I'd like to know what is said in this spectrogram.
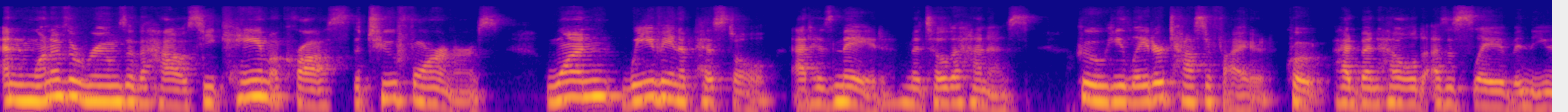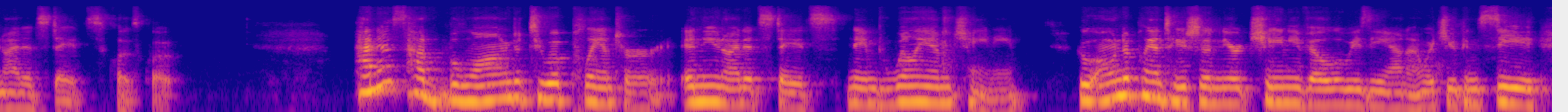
and in one of the rooms of the house, he came across the two foreigners, one waving a pistol at his maid, Matilda Hennes, who he later testified, quote, had been held as a slave in the United States, close quote. Hennes had belonged to a planter in the United States named William Cheney, who owned a plantation near Cheneyville, Louisiana, which you can see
